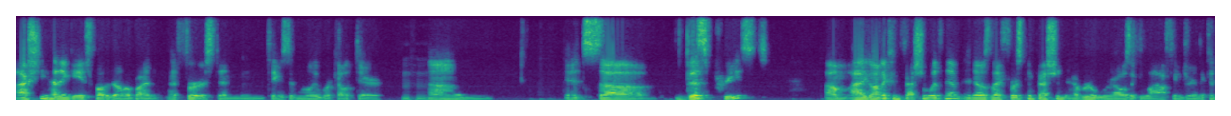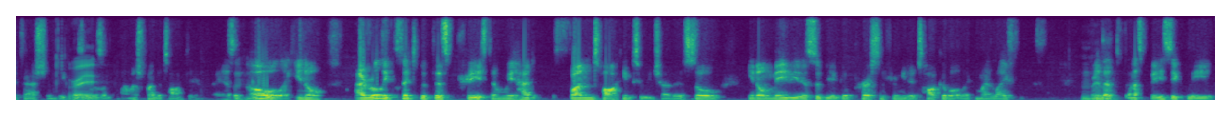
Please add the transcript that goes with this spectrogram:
I actually had engaged Father John O'Brien at first, and, and things didn't really work out there. Mm-hmm. Um, it's uh, this priest. Um, I had gone to confession with him, and it was my first confession ever where I was like laughing during the confession because right. it was like how much fun to talk to him. Right? I was like, mm-hmm. oh, like you know, I really clicked with this priest, and we had fun talking to each other. So you know, maybe this would be a good person for me to talk about like my life with. Mm-hmm. Right? That's that's basically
